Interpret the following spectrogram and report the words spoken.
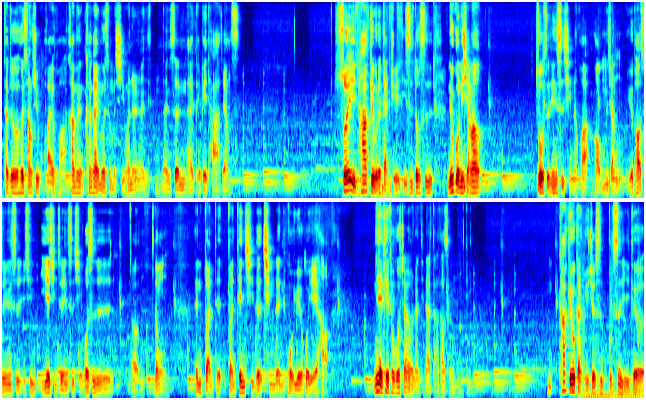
他就会上去怀滑，看看看看有没有什么喜欢的男男生来陪陪他这样子。所以他给我的感觉一直都是，如果你想要做这件事情的话，好，我们讲约炮这件事，一情一夜情这件事情，或是呃那种很短的短天期的情人或约会也好，你也可以透过交友软体来达到这个目的。他给我感觉就是不是一个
